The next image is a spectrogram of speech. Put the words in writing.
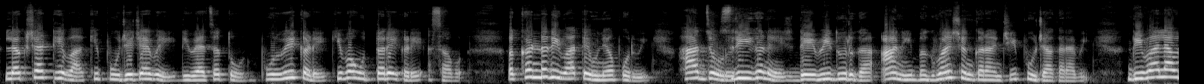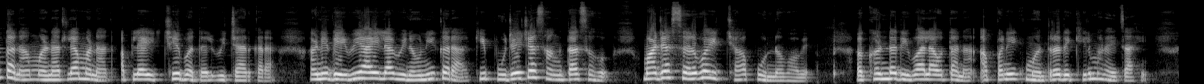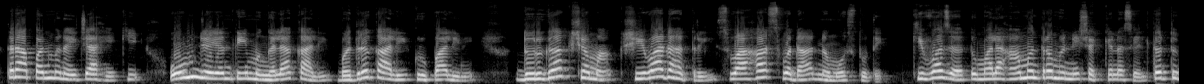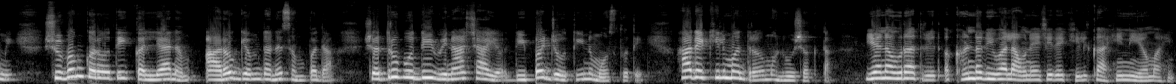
लक्षात ठेवा की पूजेच्या वेळी दिव्याचं तोंड पूर्वेकडे किंवा उत्तरेकडे असावं. अखंड दिवा तेवण्यापूर्वी हात जोडून श्री गणेश देवी दुर्गा आणि भगवान शंकरांची पूजा करावी. दिवा लावताना मनातल्या मनात आपल्या इच्छेबद्दल विचार करा आणि देवी आईला विनवणी करा की पूजेच्या सांगतासह माझ्या सर्व इच्छा पूर्ण व्हाव्या. अखंड दिवा लावताना आपण एक मंत्र देखील म्हणायचा आहे. तर आपण म्हणायचे आहे की ओम जयंती मंगला काली भद्रकाली कृपालिनी. दुर्गा क्षमा शिवाधात्री स्वाहा स्वदा नमोस्तुते. किंवा जर तुम्हाला हा मंत्र म्हणणे शक्य नसेल तर तुम्ही शुभम करोती कल्याणम आरोग्यम धनसंपदा शत्रुबुद्धी विनाशाय दीपज्योती नमोस्तुते. हा देखील मंत्र म्हणू शकता. या नवरात्रीत अखंड दिवा लावण्याचे देखील काही नियम आहे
